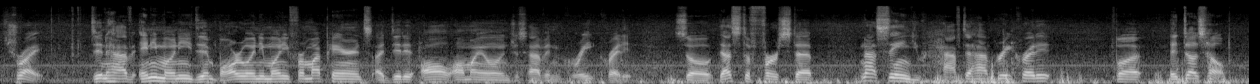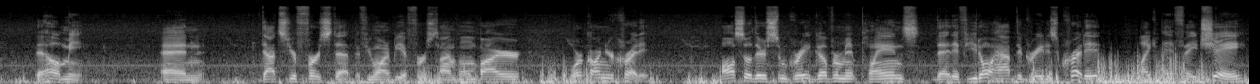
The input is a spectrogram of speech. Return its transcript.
That's right. Didn't have any money, didn't borrow any money from my parents. I did it all on my own, just having great credit. So that's the first step. I'm not saying you have to have great credit, but it does help. It helped me. And that's your first step. If you want to be a first time home buyer, work on your credit. Also, there's some great government plans that if you don't have the greatest credit, like FHA,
